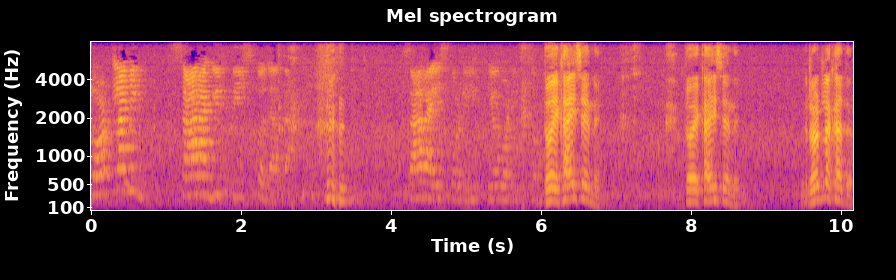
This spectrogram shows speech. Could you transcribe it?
રોટલા તો એ ખાય છે ને? તોય ખાય છે ને. રોટલો ખાતો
